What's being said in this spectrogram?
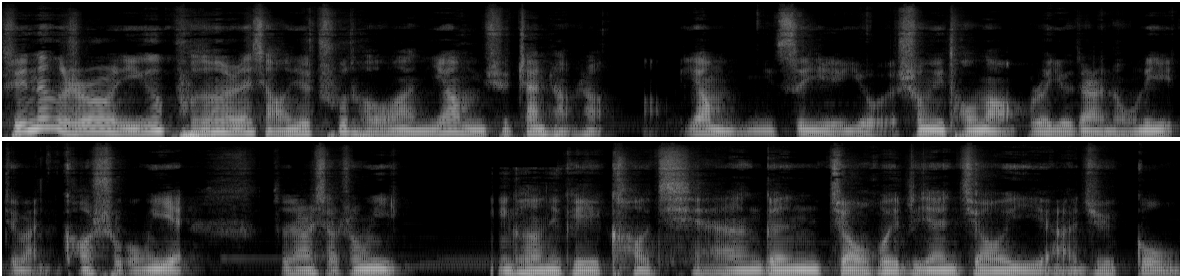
所以那个时候，一个普通人想要去出头啊，你要么去战场上啊，要么你自己有生意头脑或者有点能力，对吧？你靠手工业做点小生意，你可能你可以靠钱跟教会之间交易啊，去购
